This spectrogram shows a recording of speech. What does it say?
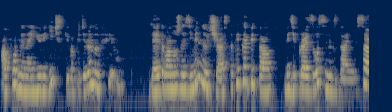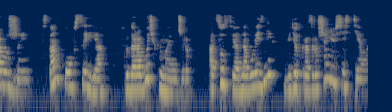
оформленное юридически в определенную фирму. Для этого нужно земельный участок и капитал в виде производственных зданий, сооружений, станков, сырья, трудорабочих и менеджеров. Отсутствие одного из них ведет к разрушению системы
